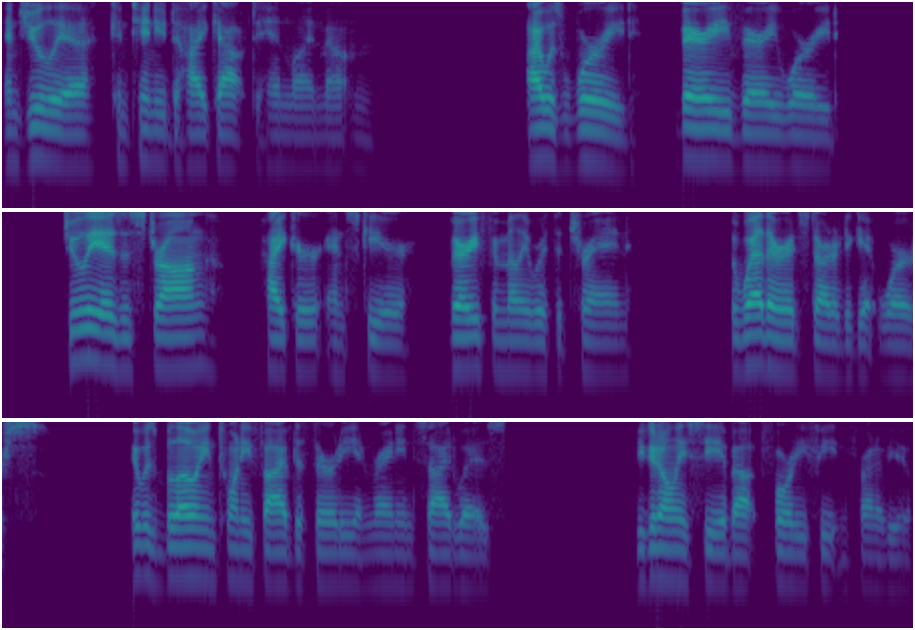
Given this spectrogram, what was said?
and Julia continued to hike out to Henline Mountain. I was worried, very, very worried. Julia is a strong hiker and skier, very familiar with the terrain, the weather had started to get worse. It was blowing 25 to 30 and raining sideways. You could only see about 40 feet in front of you.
